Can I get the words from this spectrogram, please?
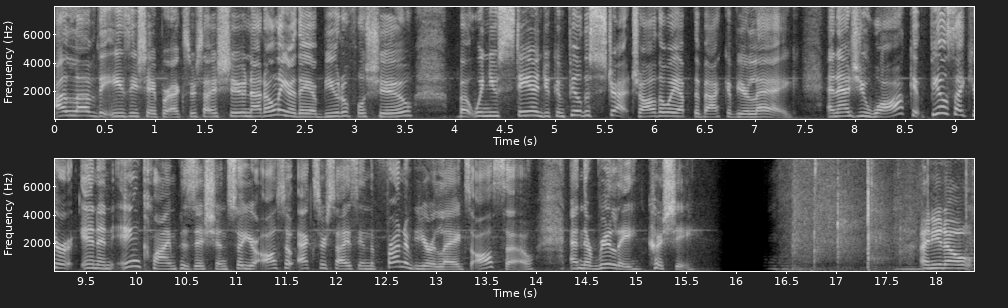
I love the Easy Shaper exercise shoe. Not only are they a beautiful shoe, but when you stand, you can feel the stretch all the way up the back of your leg. And as you walk, it feels like you're in an incline position, so you're also exercising the front of your legs also, and they're really cushy. And you know,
